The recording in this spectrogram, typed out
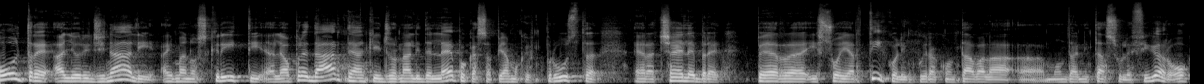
Oltre agli originali, ai manoscritti e alle opere d'arte, anche i giornali dell'epoca, sappiamo che Proust era celebre per i suoi articoli in cui raccontava la uh, mondanità sulle Figaro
